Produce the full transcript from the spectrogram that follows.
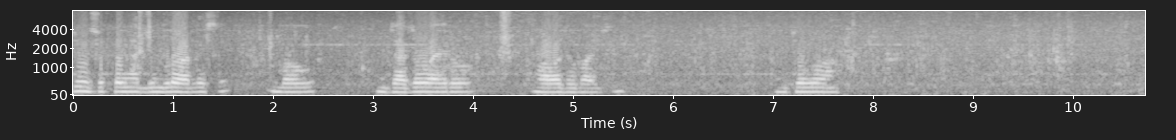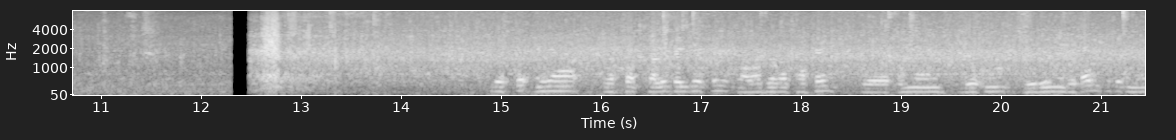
જોઈ શકો અહીંયા લીમડો હાલે છે બહુ જાજો વાયરો વાવાઝોડું આવ્યું છે જો આ દોસ્તો અહીંયા વરસાદ ચાલુ થઈ ગયો છે વાવાઝોડા સાથે, તો તમને બ્લોકમાં વિડીયોને બતાવું છું કે તમે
